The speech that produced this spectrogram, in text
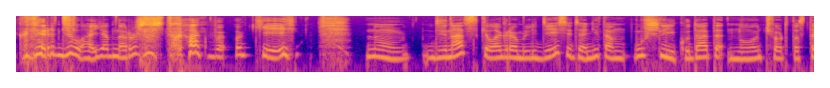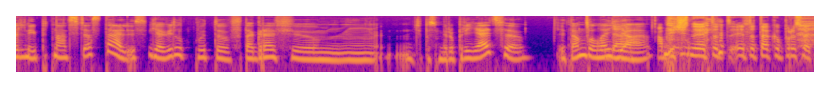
Когда я родила, я обнаружила, что как бы окей. Ну, 12 килограмм или 10, они там ушли куда-то, но, черт, остальные 15 остались. Я видела какую-то фотографию, типа, с мероприятия, и там была Да. я. Обычно это, это так и происходит.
